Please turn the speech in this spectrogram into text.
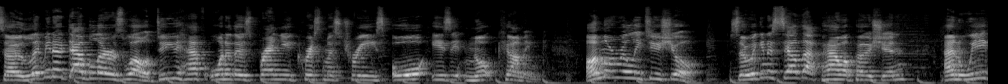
So let me know down below as well. Do you have one of those brand new Christmas trees or is it not coming? I'm not really too sure. So we're going to sell that power potion and we're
